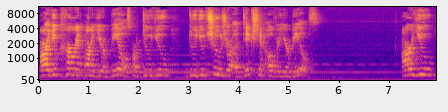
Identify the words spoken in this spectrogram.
Are you current on your bills or do you do you choose your addiction over your bills? Are you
